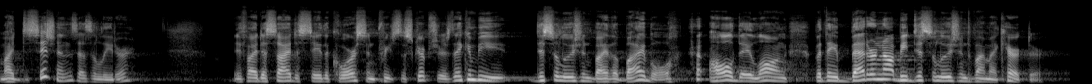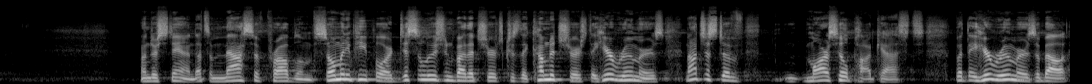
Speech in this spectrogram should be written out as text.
my decisions as a leader if I decide to stay the course and preach the scriptures, they can be disillusioned by the Bible all day long, but they better not be disillusioned by my character. Understand, that's a massive problem. So many people are disillusioned by the church because they come to church, they hear rumors, not just of Mars Hill podcasts, but they hear rumors about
